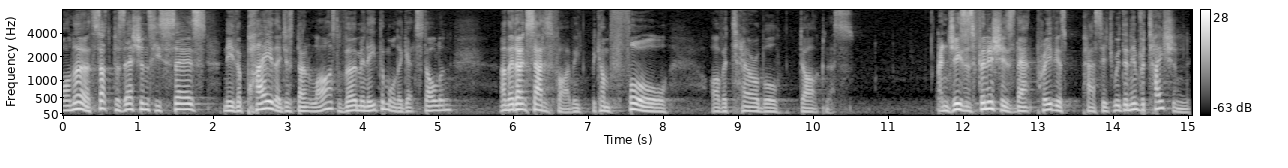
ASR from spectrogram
on earth. Such possessions, he says, neither pay, they just don't last. Vermin eat them or they get stolen. And they don't satisfy. We become full of a terrible darkness. And Jesus finishes that previous passage with an invitation,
